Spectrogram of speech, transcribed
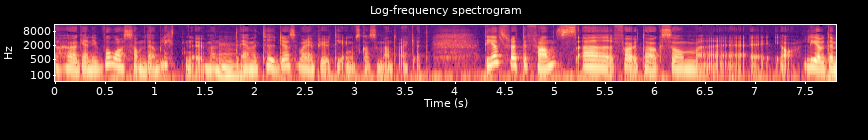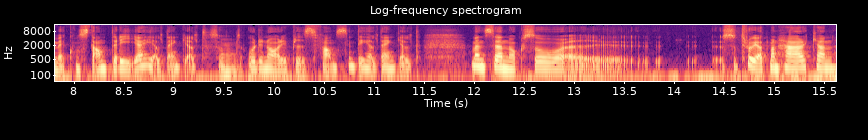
höga nivå som det har blivit nu, men mm. även tidigare så var det en prioritering hos Konsumentverket. Dels för att det fanns äh, företag som äh, ja, levde med konstant rea helt enkelt, så mm. att ordinarie pris fanns inte helt enkelt. Men sen också äh, så tror jag att man här kan,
